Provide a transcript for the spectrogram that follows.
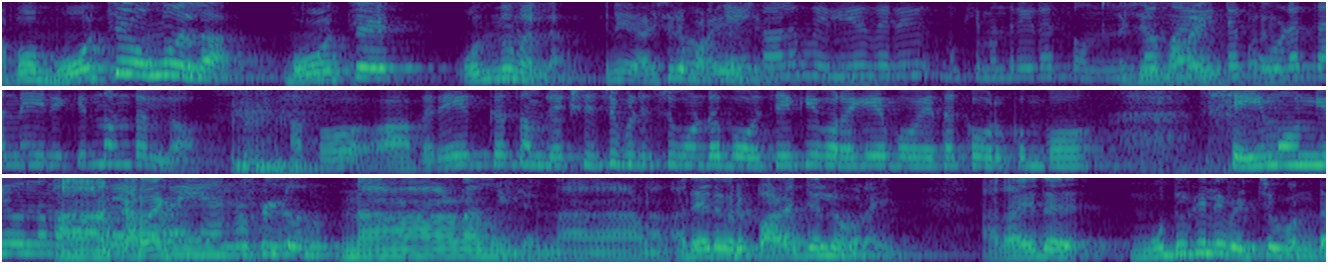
അപ്പോൾ ബോച്ച ഒന്നുമല്ല ബോച്ച ഒന്നുമല്ല. ഇനി ഐശ്വര്യ പറയും വലിയവര് മുഖ്യമന്ത്രിയുടെ സ്വന്തമായിട്ട് കൂടെ തന്നെ ഇരിക്കുന്നുണ്ടല്ലോ. അപ്പോ അവരെയൊക്കെ സംരക്ഷിച്ച് പിടിച്ചുകൊണ്ട് ബോച്ചയ്ക്ക് പുറകെ പോയതൊക്കെ ഓർക്കുമ്പോ ഷെയ്മോൺ യു എന്ന് പറയാനുള്ളൂ. നാണമില്ല നാണം. അതായത് ഒരു പഴഞ്ചൊല്ല് പറയും. അതായത് മുതുകിൽ വെച്ചുകൊണ്ട്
